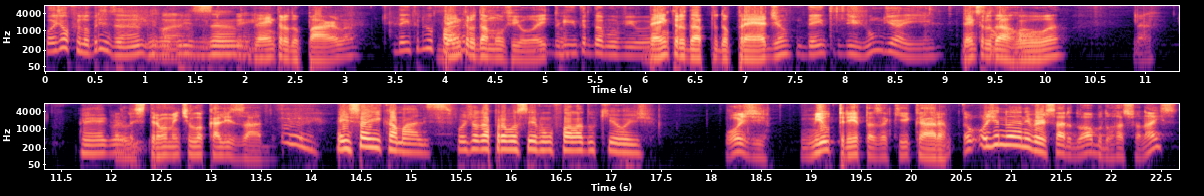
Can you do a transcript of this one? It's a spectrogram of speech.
Hoje é o Filobrizando. Filobrizando. mano. Dentro do Parla. Dentro do Parla. Dentro da Movie 8. Dentro da Movie hoje. Dentro da, do prédio. Dentro de Jundiaí. Dentro São da Paulo. rua. É, agora- Extremamente localizado. é isso aí, Camales. Vou jogar pra você, vamos falar do que hoje? Hoje, mil tretas aqui, cara. Hoje não é aniversário do álbum do Racionais?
